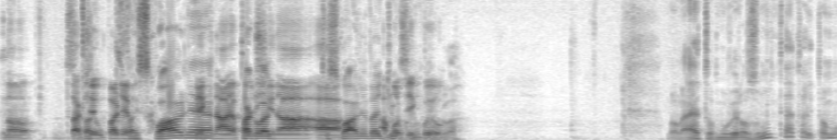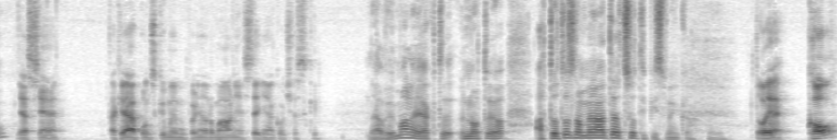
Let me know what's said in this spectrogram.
ne, no, takže ta, úplně schválně, pěkná japonština a, to schválně tady a moc děkuju. No ne, tomu vy rozumíte tady tomu? Jasně. Tak já japonsky umím úplně normálně, stejně jako česky. Já vím, ale jak to, no to jo. A toto znamená teda co ty písmenka? To je ko,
